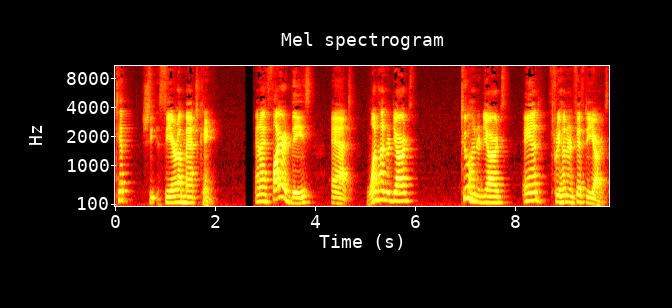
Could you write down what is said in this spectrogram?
tip Sierra Match King. And I fired these at 100 yards, 200 yards, and 350 yards.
